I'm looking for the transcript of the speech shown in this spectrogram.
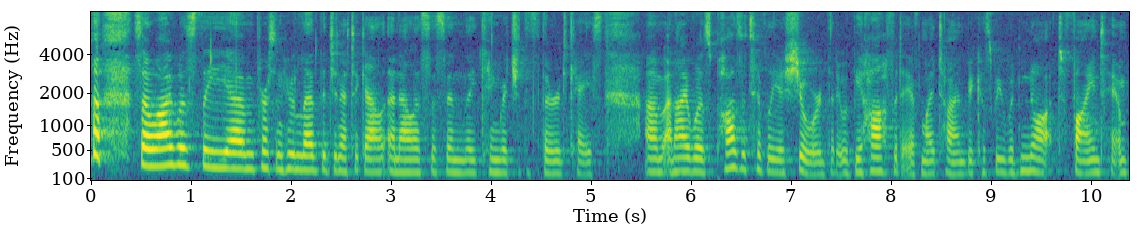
so I was the um, person who led the genetic al- analysis in the King Richard III case. Um, and I was positively assured that it would be half a day of my time because we would not find him.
